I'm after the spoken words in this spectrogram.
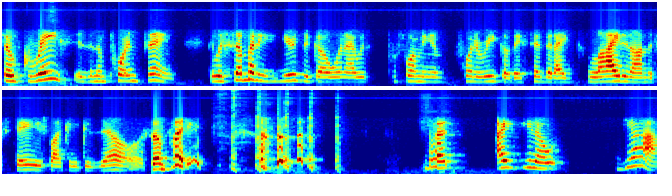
So grace is an important thing. There was somebody years ago when I was performing in Puerto Rico. They said that I glided on the stage like a gazelle or something. but I, you know, yeah,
